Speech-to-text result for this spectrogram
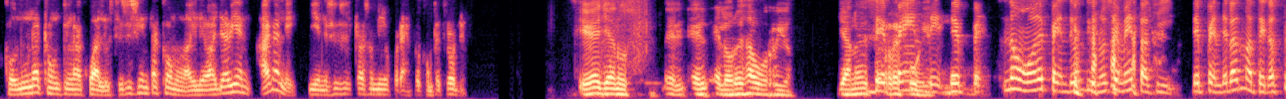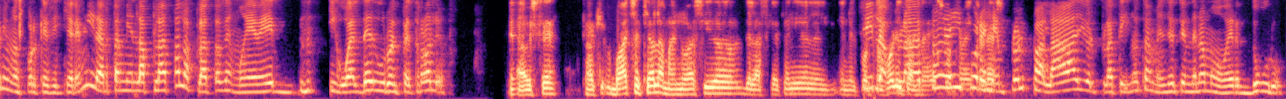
con una con la cual usted se sienta cómoda y le vaya bien, hágale. Y en ese es el caso mío, por ejemplo, con petróleo. Sí, Janus, el, el, el oro es aburrido. Ya no es depende, dep no, depende de donde uno se meta, sí, depende de las materias primas, porque si quiere mirar también la plata, la plata se mueve igual de duro el petróleo. Mira usted, voy a chequear la mano, ha sido de las que he tenido en el, en el portafolio. Sí, la plata ahí, por ejemplo, el paladio, el platino también se tienden a mover duro.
